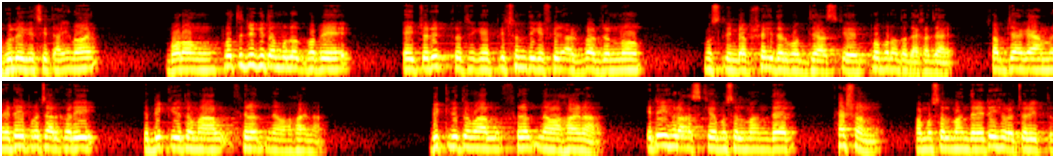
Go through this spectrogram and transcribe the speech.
ভুলে গেছি তাই নয়, বরং প্রতিযোগিতামূলকভাবে এই চরিত্র থেকে পিছন দিকে ফিরে আসবার জন্য মুসলিম ব্যবসায়ীদের মধ্যে আজকে প্রবণতা দেখা যায়। সব জায়গায় আমরা এটাই প্রচার করি যে বিকৃত মাল ফেরত নেওয়া হয় না। বিকৃত মাল ফেরত নেওয়া হয় না। এটাই হলো আজকে মুসলমানদের ফ্যাশন বা মুসলমানদের এটাই হলো চরিত্র।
